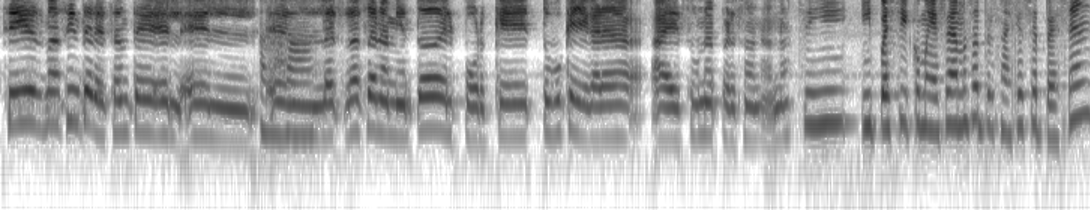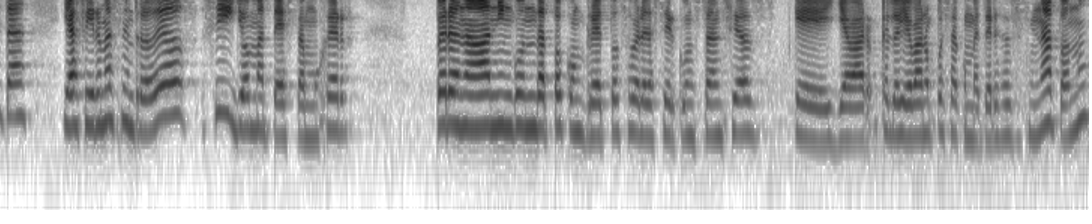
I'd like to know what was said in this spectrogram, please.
Sí, es más interesante el, el, el, razonamiento del por qué tuvo que llegar a, a, eso una persona, ¿no? Sí, y pues sí, como ya sabemos, el personaje se presenta y afirma sin rodeos, sí, yo maté a esta mujer pero no ningún dato concreto sobre las circunstancias que, llevaron, que lo llevaron pues a cometer ese asesinato, ¿no?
